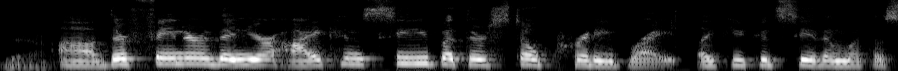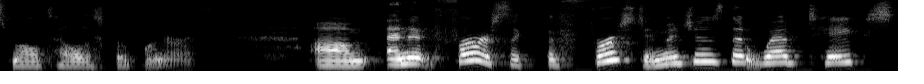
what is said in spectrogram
Yeah. Uh, they're fainter than your eye can see, but they're still pretty bright. Like you could see them with a small telescope on Earth. Um, and at first, like the first images that Webb takes,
